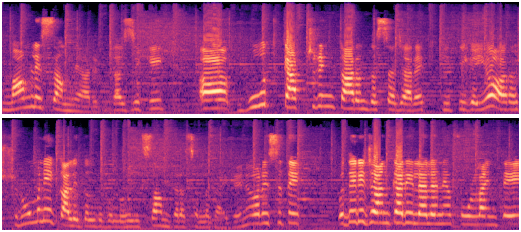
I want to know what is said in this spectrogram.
ਮਾਮਲੇ ਸਾਹਮਣੇ ਆ ਰਹੇ ਨੇ। ਦੱਸਦੇ ਕਿ ਬੂਥ ਕੈਪਚਰਿੰਗ ਕਾਰਨ ਦੱਸਿਆ ਜਾ ਰਿਹਾ ਕਿ ਕੀਤੀ ਗਈ ਹੈ ਔਰ ਸ਼੍ਰੋਮਣੀ ਅਕਾਲੀ ਦਲ ਦੇ ਵੱਲੋਂ ਇਲਜ਼ਾਮ ਦਰਅਸਲ ਲਗਾਏ ਗਏ ਨੇ ਔਰ ਇਸ ਤੇ ਵਧੇਰੀ ਜਾਣਕਾਰੀ ਲੈ ਲੈਣੇ ਫੋਨ ਲਾਈਨ ਤੇ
